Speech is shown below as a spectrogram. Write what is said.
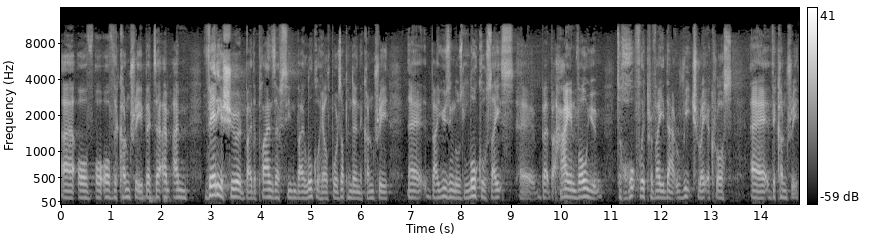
uh, of, of, of the country. But uh, I'm, I'm very assured by the plans I've seen by local health boards up and down the country uh, by using those local sites, uh, but, but high in volume, uh, to hopefully provide that reach right across uh, the country.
